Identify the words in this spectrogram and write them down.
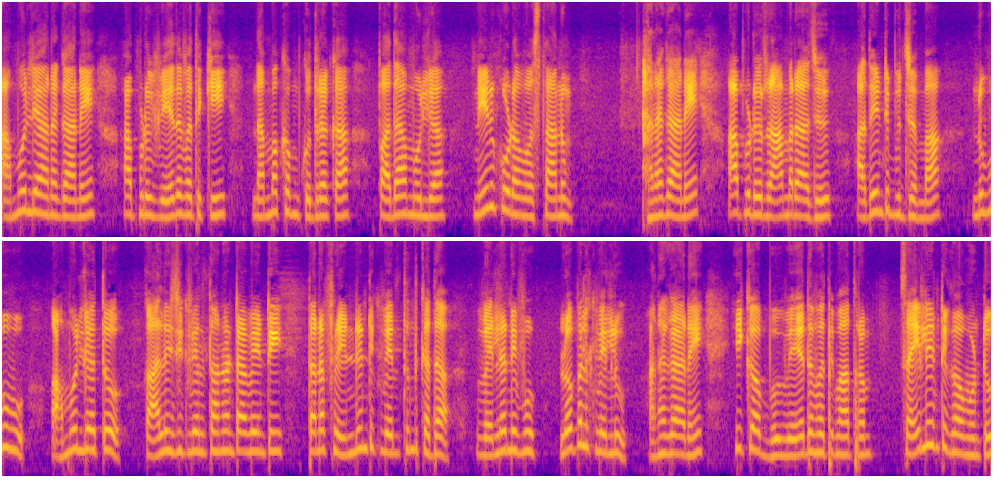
అమూల్య అనగానే అప్పుడు వేదవతికి నమ్మకం కుదరక పదామూల్య నేను కూడా వస్తాను అనగానే అప్పుడు రామరాజు అదేంటి బుజ్జమ్మ నువ్వు అమూల్యతో కాలేజీకి వెళ్తానంటావేంటి? తన ఫ్రెండ్ ఇంటికి వెళ్తుంది కదా వెళ్ళనివ్వు లోపలికి వెళ్ళు అనగానే ఇక వేదవతి మాత్రం సైలెంట్గా ఉంటూ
